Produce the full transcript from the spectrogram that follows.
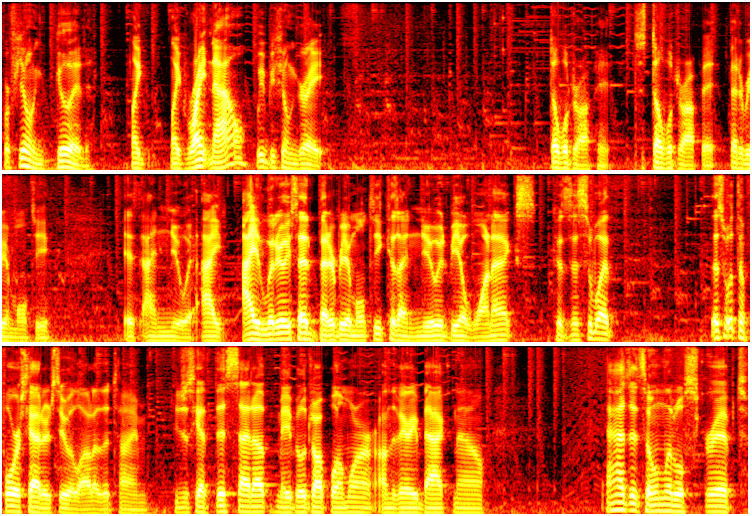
we're feeling good. Like, like right now, we'd be feeling great. Double drop it. Just double drop it. Better be a multi. It, I knew it. I, I literally said better be a multi because I knew it'd be a 1x. Because this is what this is what the four scatters do a lot of the time. You just get this set up. Maybe it'll drop one more on the very back now. It has its own little script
